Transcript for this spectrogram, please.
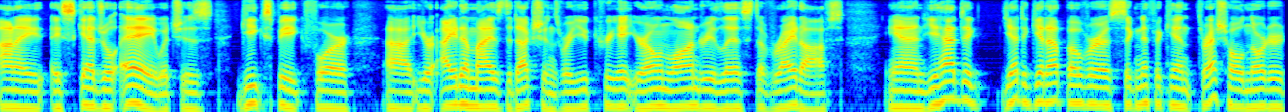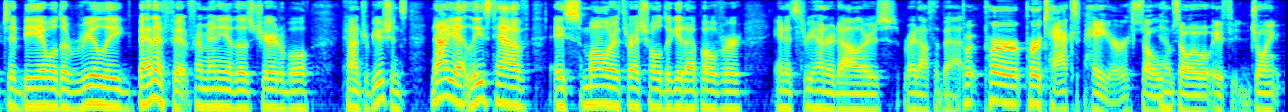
on a, a Schedule A, which is geek speak for uh, your itemized deductions, where you create your own laundry list of write offs. And you had to you had to get up over a significant threshold in order to be able to really benefit from any of those charitable contributions. Now you at least have a smaller threshold to get up over and it's three hundred dollars right off the bat per per, per taxpayer. So yep. so if joint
